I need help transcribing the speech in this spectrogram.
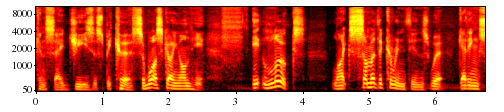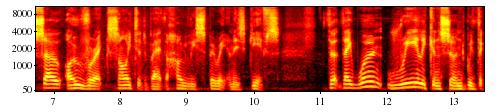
can say Jesus be cursed. So, what's going on here? It looks like some of the Corinthians were getting so overexcited about the Holy Spirit and his gifts that they weren't really concerned with the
